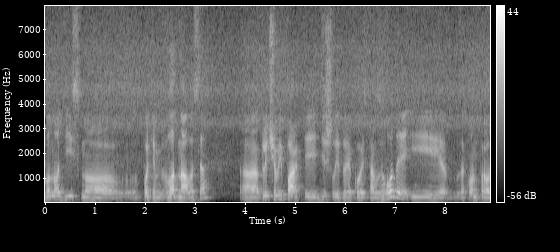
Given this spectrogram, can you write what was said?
Воно дійсно потім владналося. Е, Ключові партії дійшли до якоїсь там згоди, і закон про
